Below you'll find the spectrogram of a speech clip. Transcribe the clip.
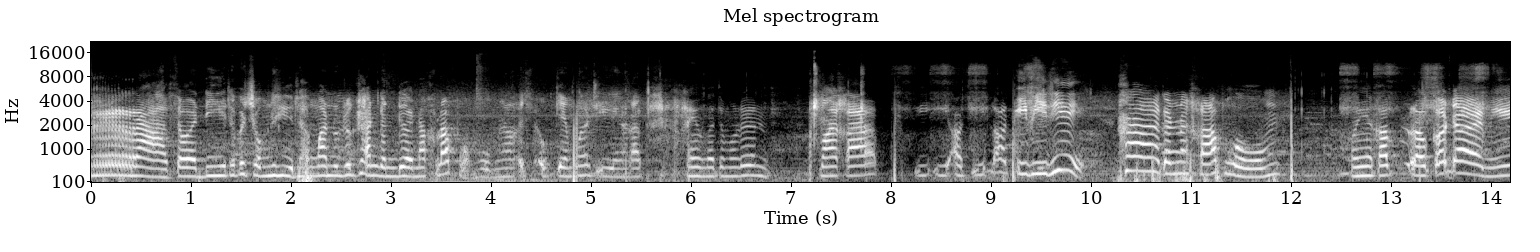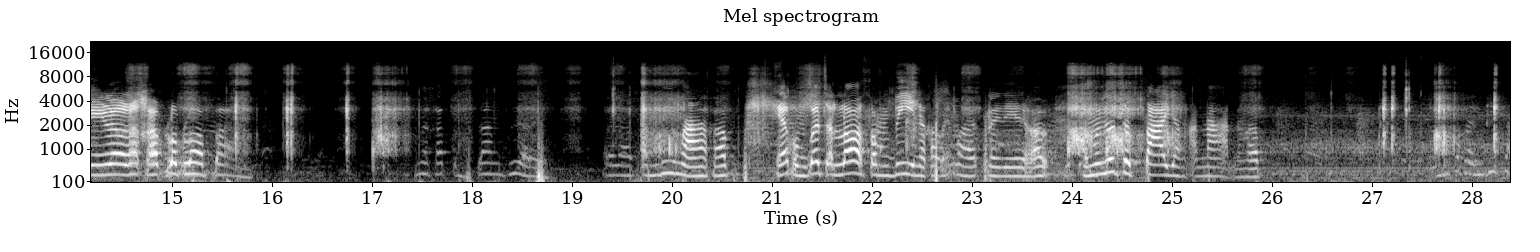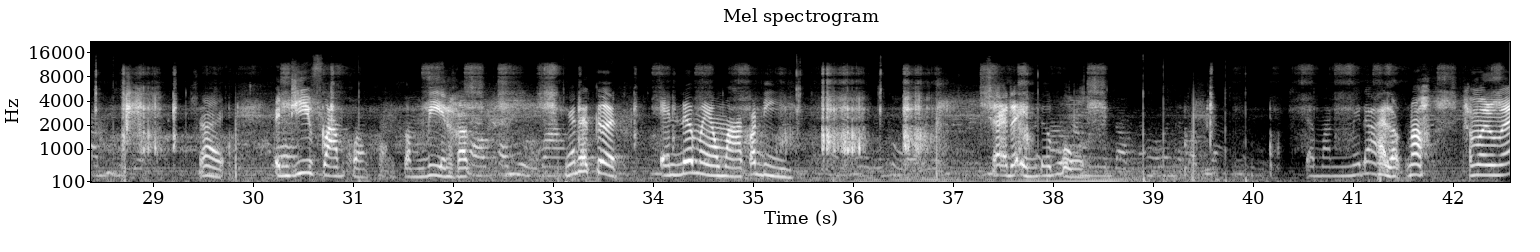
กราบสวัสดีท่านผู้ชมที่อยู่ทางบ้านทุกท่านกันเดือนนะครับ ผมผมนะโอเกมเมอร์ทีนะครับให้ผมก็จะมาเล่นมาครับ EE เอาชีวิตรอด EP ที่ห้ากันนะครับผมวันนี้ครับ เราก็ได้มีแล้วนะครับ รอบๆบ้านนะครับผมสร้างเพื่ออะไรเวลาซอมบี้มาครับแล้วผมก็จะล่อซอมบี้นะครับให้มาในนี้นะครับแล้วมันก็จะตายอย่างอนาถนะครับนี่ก็เป็นที่ฟาร์มที่ ใช่ เป็นที่ฟาร์มของของซอมบี้นะครับพอพอหมูมางั้นถ้าเกิดเอนเดอร์แมวมาก็ดีถูกใช่ถ้าเอนเดอร์โบดำนะเพราะว่ามันจะดำยากแต่มันไม่ได้หรอกเนาะทำไมรู้ไหม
